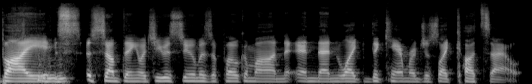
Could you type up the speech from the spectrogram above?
by Mhm. s- something which you assume is a pokemon and then like the camera just like cuts out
